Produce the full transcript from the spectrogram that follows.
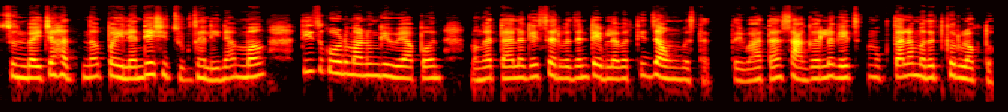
सुनबाईच्या हातनं पहिल्यांदा अशी चूक झाली ना मग तीच गोड मानून घेऊया आपण. मग आता लगेच सर्वजण टेबलावरती जाऊन बसतात. तेव्हा आता सागर लगेच मुक्ताला मदत करू लागतो.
